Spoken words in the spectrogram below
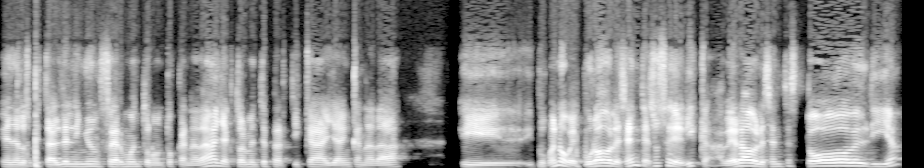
en el Hospital del Niño Enfermo en Toronto, Canadá, y actualmente practica allá en Canadá. Y, y pues bueno, ve puro adolescente, eso se dedica, a ver adolescentes todo el día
